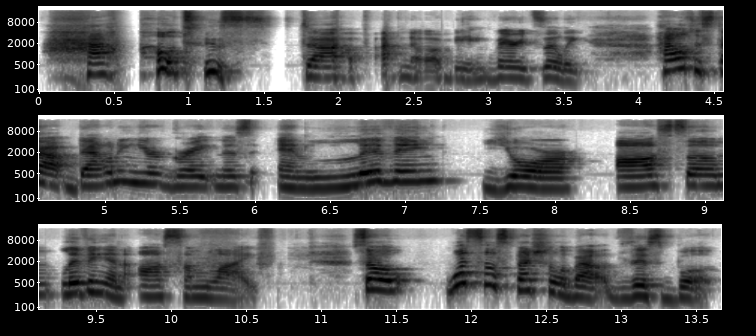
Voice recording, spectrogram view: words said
How to stop i know i'm being very silly. How to stop doubting your greatness and living your awesome living an awesome life. So what's so special about this book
